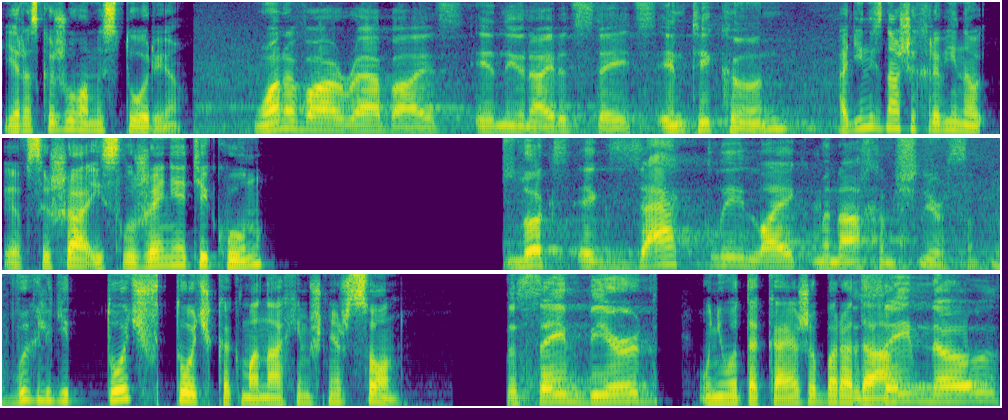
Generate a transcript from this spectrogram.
Я расскажу вам историю. One of our rabbis in the United States, in Tikkun, Один из наших раввинов э, в США из служения Тикун looks exactly like Menachem Schneerson. выглядит точь-в-точь, как монахим Шнерсон. The same beard, У него такая же the борода, same nose,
